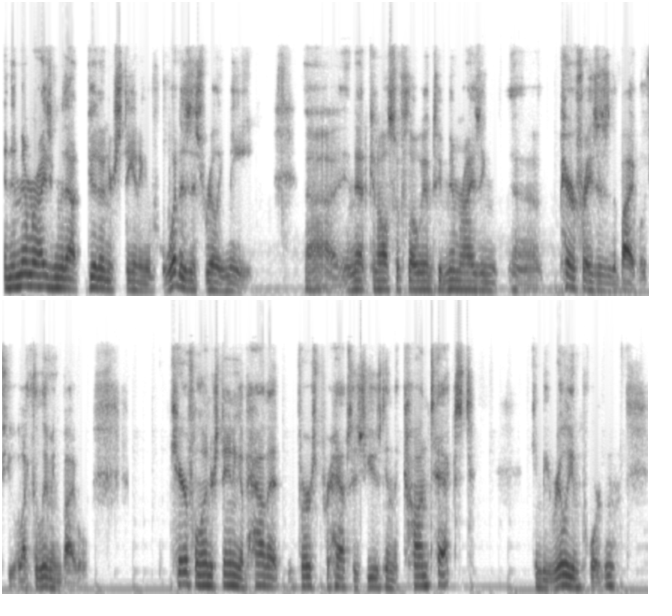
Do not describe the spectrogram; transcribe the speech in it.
and then memorizing without good understanding of what does this really mean. Uh, and that can also flow into memorizing uh, paraphrases of the Bible, if you will, like the Living Bible. Careful understanding of how that verse perhaps is used in the context can be really important,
